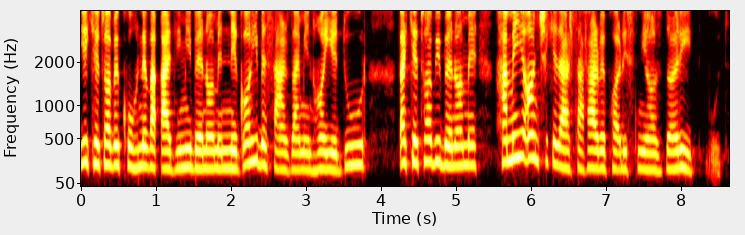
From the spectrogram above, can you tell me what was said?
یک کتاب کهنه و قدیمی به نام نگاهی به سرزمین های دور و کتابی به نام همه آنچه که در سفر به پاریس نیاز دارید بود.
